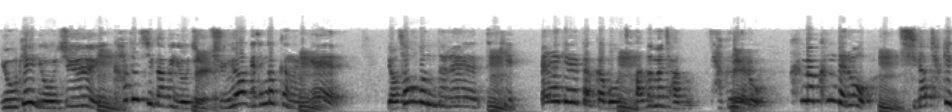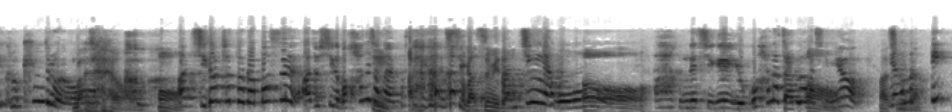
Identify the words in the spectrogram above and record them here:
요게 요즘 이 음. 카드 지갑이 요즘 네. 중요하게 생각하는 음. 게 여성분들은 특히 빼게 깎아 뭐 음. 작으면 작, 작은 네. 대로 크면 큰 대로 음. 지갑 찾기 그렇게 힘들어요. 맞아요. 어. 아 지갑 찾다가 버스 아저씨가 막 화내잖아요. 음. 버스 아저씨가 맞습니다. 안 찍냐고. 어, 어, 어. 아 근데 지금 요거 하나 딱, 착용하시면 어, 그냥 맞습니다. 띡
